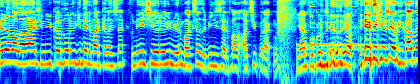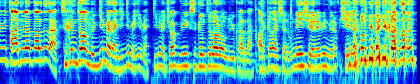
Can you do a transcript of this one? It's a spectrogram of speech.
Merhabalar. Şimdi yukarı doğru bir gidelim arkadaşlar. Bu ne işe yarıyor bilmiyorum. Baksanıza bilgisayarı falan açık bırakmış. Yer fokur diyor diyor. Evde kimse yok. Yukarıda bir tadilat vardı da. Sıkıntı oldu. Girme bence. Girme girme. Girme. Çok büyük sıkıntılar oldu yukarıda. Arkadaşlar bu ne işe yarıyor bilmiyorum. Şeyler oluyor yukarıdan.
